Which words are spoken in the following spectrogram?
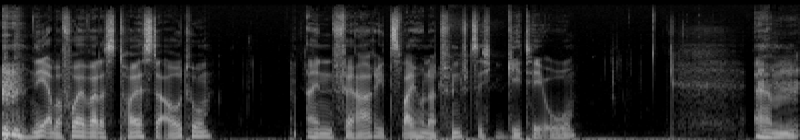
nee, aber vorher war das teuerste Auto ein Ferrari 250 GTO. Ähm, Mhm.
